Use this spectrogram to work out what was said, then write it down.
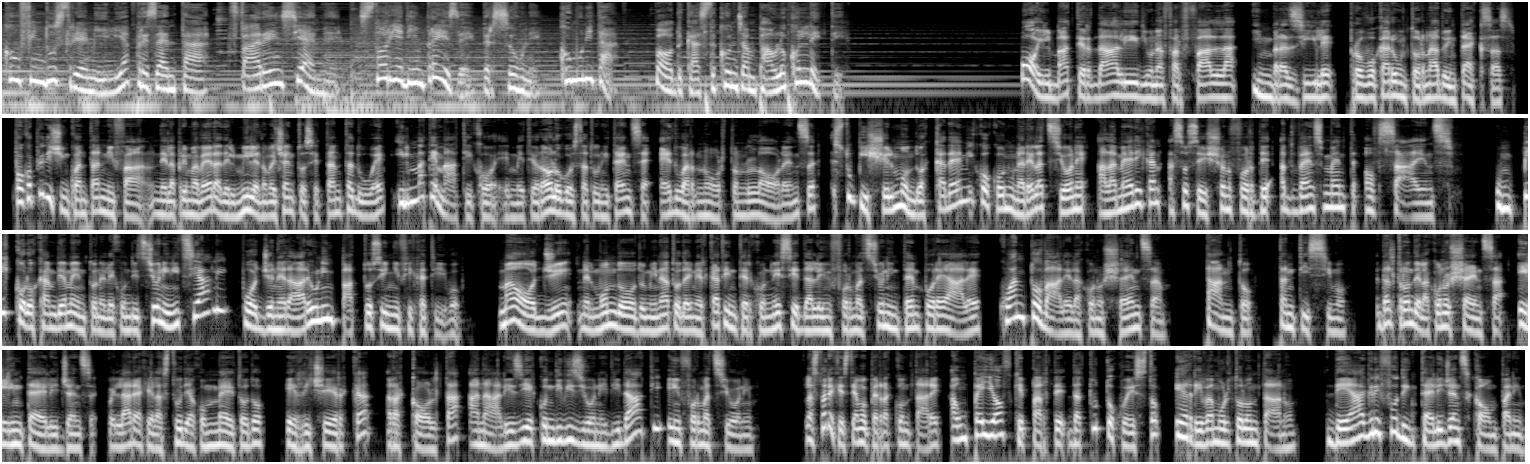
Confindustria Emilia presenta Fare insieme. Storie di imprese, persone, comunità. Podcast con Giampaolo Colletti. Può il batter d'ali di una farfalla in Brasile provocare un tornado in Texas? Poco più di 50 anni fa, nella primavera del 1972, il matematico e meteorologo statunitense Edward Norton Lawrence stupisce il mondo accademico con una relazione all'American Association for the Advancement of Science. Un piccolo cambiamento nelle condizioni iniziali può generare un impatto significativo. Ma oggi, nel mondo dominato dai mercati interconnessi e dalle informazioni in tempo reale, quanto vale la conoscenza? Tanto, tantissimo. D'altronde la conoscenza e l'intelligence, quell'area che la studia con metodo, è ricerca, raccolta, analisi e condivisione di dati e informazioni. La storia che stiamo per raccontare ha un payoff che parte da tutto questo e arriva molto lontano. The Agri-Food Intelligence Company,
